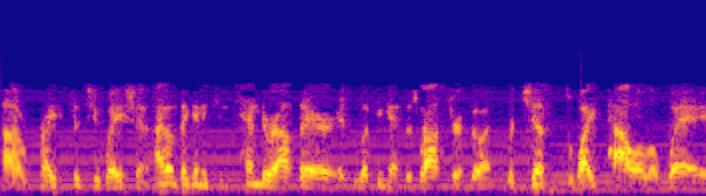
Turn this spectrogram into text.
uh, right situation. I don't think any contender out there is looking at this roster and going, "We're just Dwight Powell away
